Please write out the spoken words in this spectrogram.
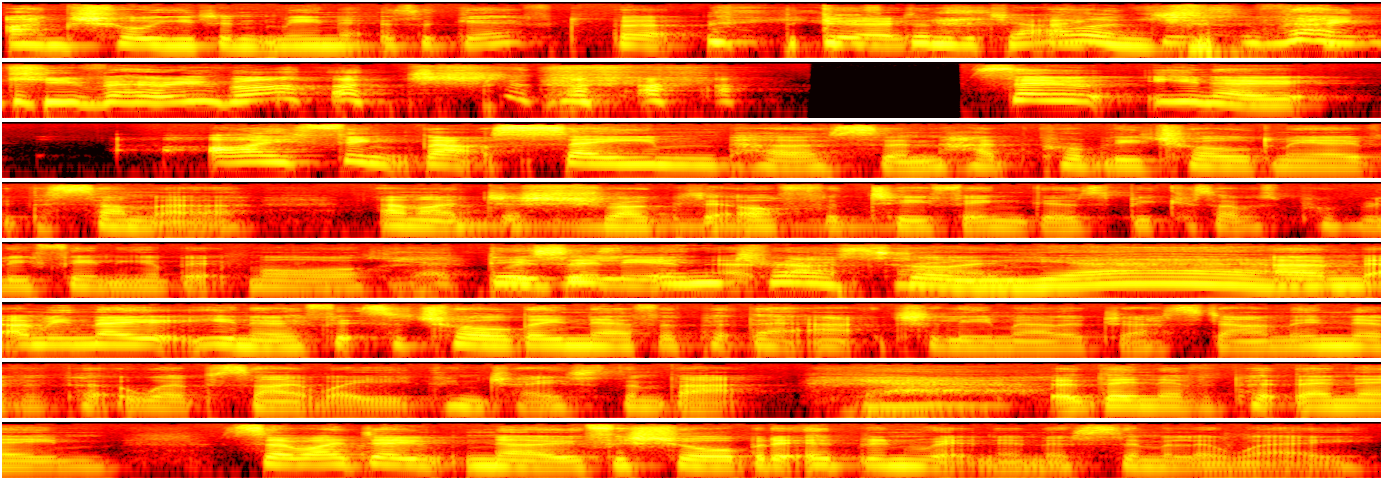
I'm sure you didn't mean it as a gift, but the gift and the challenge. Thank you, thank you very much. so you know, I think that same person had probably trolled me over the summer. And I just shrugged it off with two fingers because I was probably feeling a bit more This is resilient. at that interesting. time. Yeah. Um, I mean, they, you know, if it's a troll, they never put their actual email address down. They never put a website where you can trace them back. Yeah. They never put their name. So I don't know for sure, but it had been written in a similar way.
